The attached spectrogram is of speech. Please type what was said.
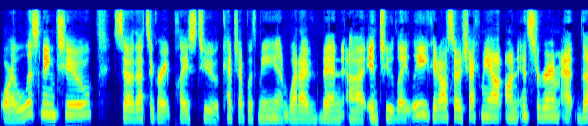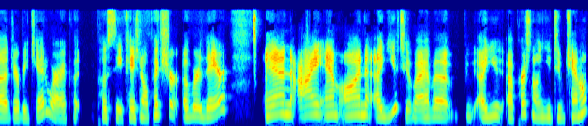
or listening to. So that's a great place to catch up with me and what I've been uh, into lately. You can also check me out on Instagram at the Derby Kid, where I put post the occasional picture over there. And I am on a YouTube. I have a, a, a personal YouTube channel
